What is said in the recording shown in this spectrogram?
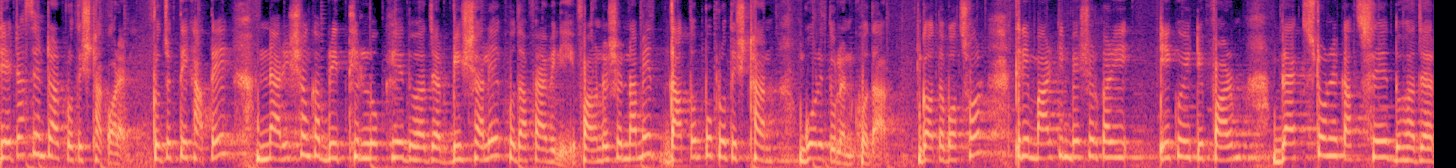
ডেটা সেন্টার প্রতিষ্ঠা করেন। প্রযুক্তি খাতে নারীর সংখ্যা বৃদ্ধির লক্ষ্যে দু হাজার বিশ সালে খোদা ফ্যামিলি ফাউন্ডেশন নামে দাতব্য প্রতিষ্ঠান গড়ে তোলেন খোদা। গত বছর তিনি মার্কিন বেসরকারি ইকুইটি ফার্ম ব্ল্যাকস্টোনের কাছে দু হাজার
